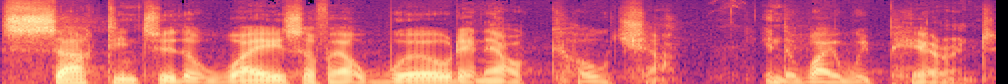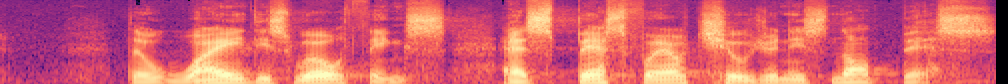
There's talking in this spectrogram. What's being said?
sucked into the ways of our world and our culture in the way we parent. The way this world thinks as best for our children is not best.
